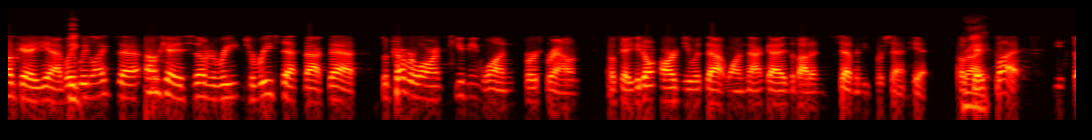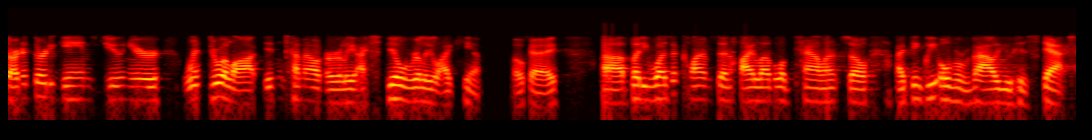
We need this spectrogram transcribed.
Okay, yeah, we, we like that. Okay, so to re, to reset back that. So Trevor Lawrence, QB one, first round. Okay, you don't argue with that one. That guy's about a seventy percent hit. Okay, Right. but he started thirty games, junior, went through a lot, didn't come out early. I still really like him. Okay. Uh, but he was at Clemson, high level of talent. So I think we overvalue his stats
